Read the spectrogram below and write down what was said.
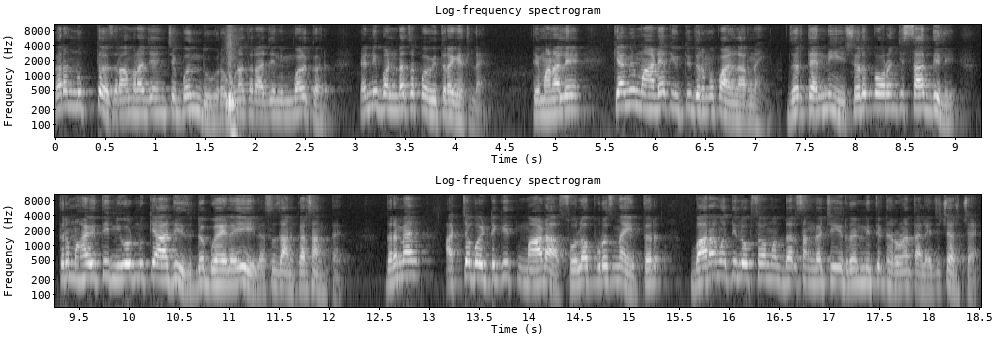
कारण नुकतंच रामराजे यांचे बंधू रघुनाथ राजे निंबाळकर यांनी बंडाचा पवित्रा घेतलाय. ते म्हणाले की आम्ही महाड्यात युती धर्म पाळणार नाही. जर त्यांनीही शरद पवारांची साथ दिली तर महायुती निवडणुकीआधीच डब घ्यायला येईल असं जाणकार सांगतायत. दरम्यान आजच्या बैठकीत माडा सोलापूरच नाही तर बारामती लोकसभा मतदारसंघाची रणनीती ठरवण्यात आल्याची चर्चा आहे.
